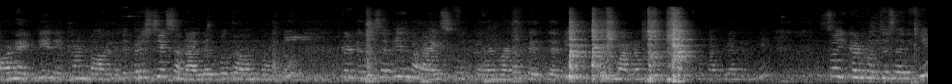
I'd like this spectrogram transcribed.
ఆన్ అయితే ఇది ఇట్లా అంటే ఆన్ అయితే ప్రెస్ చేశాను లేకపోతే ఆన్ కాదు. ఇక్కడికి వచ్చేసరికి ఇది మా రైస్ కుక్కర్ అనమాట పెద్దది. మనం మధ్యాహ్నం సో ఇక్కడికి వచ్చేసరికి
